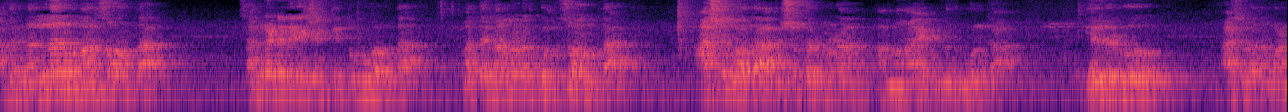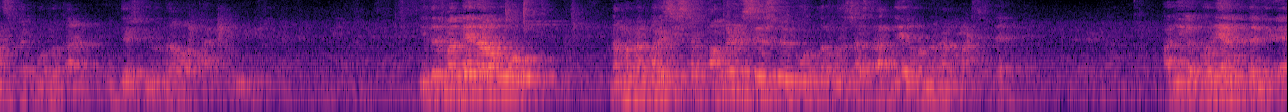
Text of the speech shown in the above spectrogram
ಅದನ್ನೆಲ್ಲನೂ ಮರೆಸುವಂತ, ಸಂಘಟನೆಗೆ ಶಕ್ತಿ ತುಂಬುವಂತ, ಮತ್ತೆ ನಮ್ಮನ್ನು ಗುರುತಿಸುವಂತ ಆಶೀರ್ವಾದ ವಿಶ್ವಕರ್ಮನ ಆ ಮಹಾಯಜ್ಞದ ಮೂಲಕ ಎಲ್ರಿಗೂ ಆಶೀರ್ವಾದ ಮಾಡಿಸ್ಬೇಕು ಅನ್ನೋ ಕಾರಣ, ಉದ್ದೇಶದಿಂದ ನಾವು ಆ ಕಾರ್ಯಕ್ರಮ ಇದ್ರ ಮಧ್ಯೆ ನಾವು ನಮ್ಮನ್ನ ಪರಿಶಿಷ್ಟ ಪಂಗಡಕ್ಕೆ ಸೇರಿಸಬೇಕು ಅಂತ ಕುಲಶಾಸ್ತ್ರ ಅಧ್ಯಯನವನ್ನು ನಾನು ಮಾಡಿಸಿದ್ದೆ. ಅದೀಗ ಕೊನೆ ಹಂತದಲ್ಲಿದೆ.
